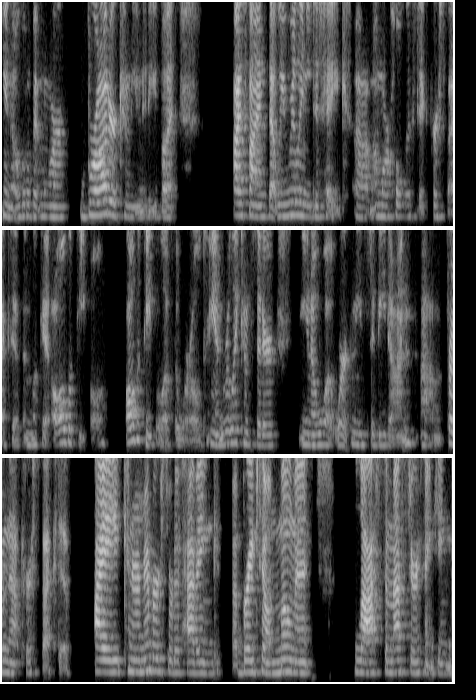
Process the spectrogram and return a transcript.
you know, a little bit more broader community. But I find that we really need to take um, a more holistic perspective and look at all the people, all the people of the world, and really consider, you know, what work needs to be done um, from that perspective. I can remember sort of having a breakdown moment last semester thinking,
